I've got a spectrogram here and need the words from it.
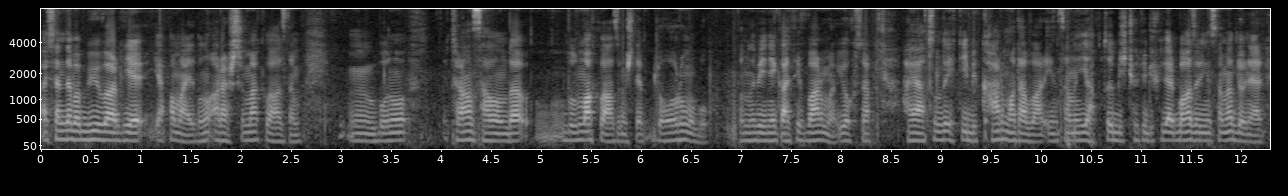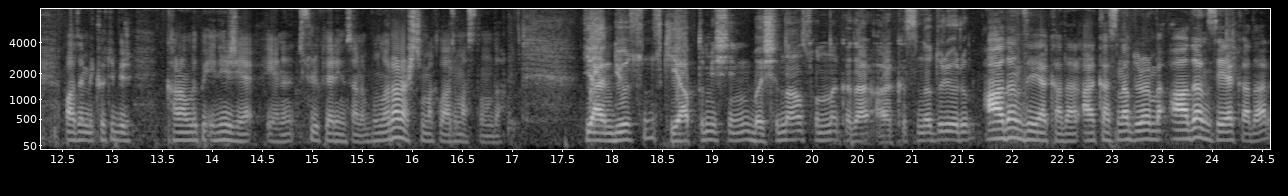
ay sende bir büyü var diye yapamayız. Bunu araştırmak lazım. Hmm, Bunu trans halinde bulmak lazım işte doğru mu bu? Bunun bir negatif var mı? Yoksa hayatında ettiği bir karma da var. İnsanın yaptığı bir kötülükler bazen insana döner. Bazen bir kötü bir karanlık bir enerji yani sürükler insanı. Bunları araştırmak lazım aslında. Yani diyorsunuz ki yaptığım işin başından sonuna kadar arkasında duruyorum. A'dan Z'ye kadar arkasında duruyorum ve A'dan Z'ye kadar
